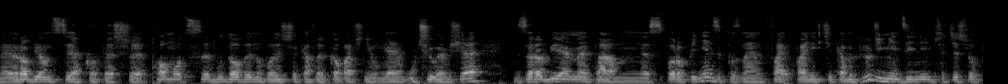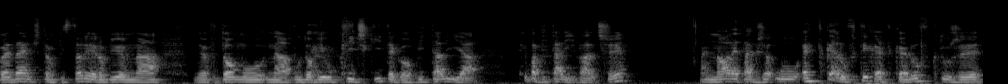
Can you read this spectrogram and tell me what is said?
e, robiąc jako też e, pomoc budowy, no bo jeszcze kafelkować nie umiałem, uczyłem się. Zarobiłem tam sporo pieniędzy, poznałem faj, fajnych, ciekawych ludzi, między innymi przecież opowiadałem Ci tą historię, robiłem na, w domu na budowie u Kliczki, tego Witalia, chyba Witalii walczy, no ale także u etkerów, tych etkerów, którzy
